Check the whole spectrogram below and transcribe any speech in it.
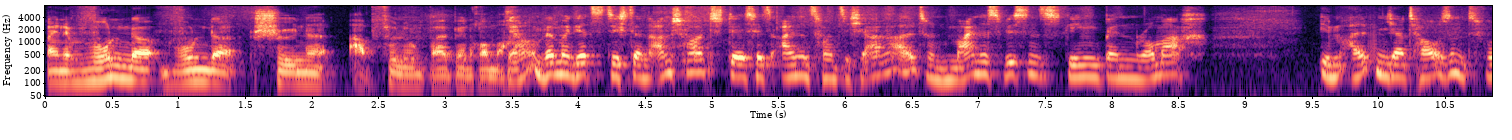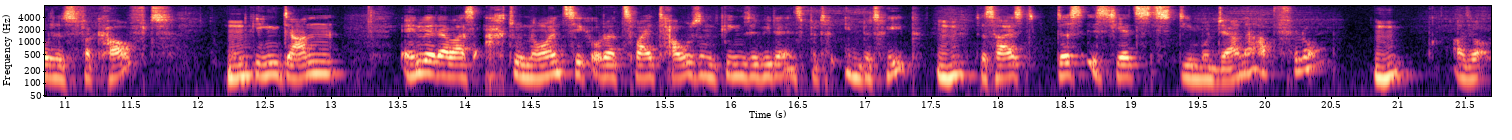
eine wunder, wunderschöne Abfüllung bei Ben Romach. Ja, und wenn man jetzt sich dann anschaut, der ist jetzt 21 Jahre alt und meines Wissens ging Ben Romach im alten Jahrtausend, wurde es verkauft hm. und ging dann entweder war es 98 oder 2000 ging sie wieder ins Betrie in Betrieb. Mhm. Das heißt, das ist jetzt die moderne Abfüllung, mhm. also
